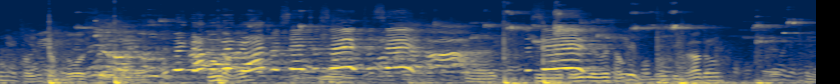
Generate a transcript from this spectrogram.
咁首先咁多個 save 晒咯。唔好俾人揀，唔好俾人揀。出聲出聲出聲！誒，轉你你個手機唔冇電啦都。誒，聽日。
